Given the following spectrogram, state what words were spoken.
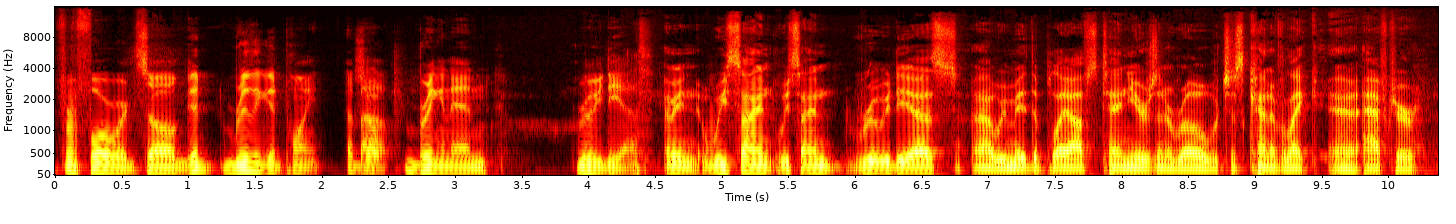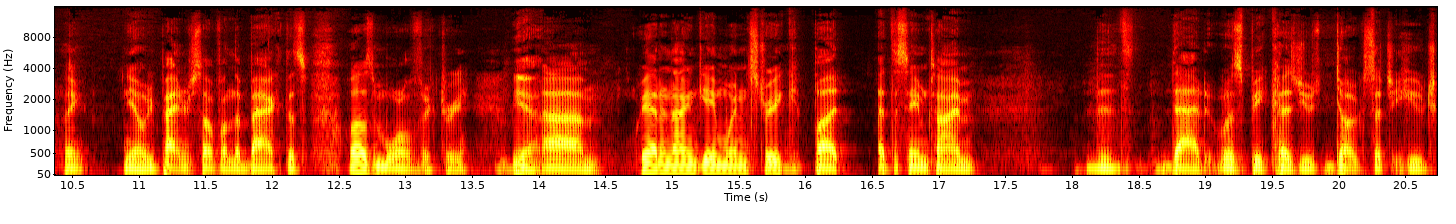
for forward. So good, really good point about bringing in Ruidiaz. I mean, we signed we signed Ruidiaz. Uh, we made the playoffs ten years in a row, which is kind of like uh, after like you know you patting yourself on the back. That's well, that was a moral victory. Yeah. Um, we had a nine game win streak, but at the same time, th- that was because you dug such a huge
